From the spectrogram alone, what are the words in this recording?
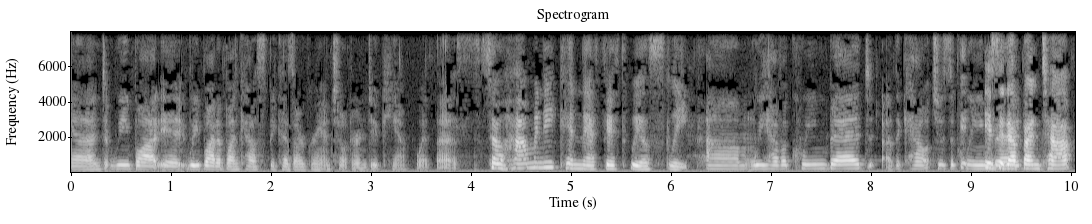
and we bought it we bought a bunkhouse because our grandchildren do camp with us So how many can that fifth wheel sleep? um, we have a queen bed uh, the couch is a queen bed. Is bed it up on top?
